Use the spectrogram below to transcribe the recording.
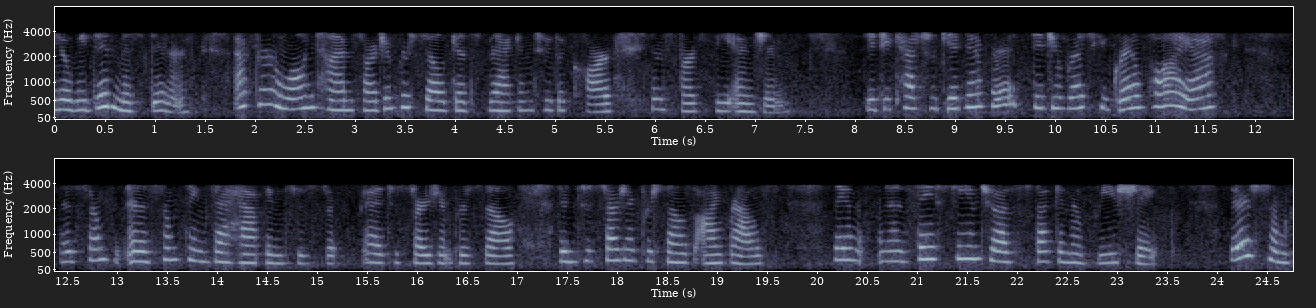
Know, we did miss dinner. After a long time, Sergeant Purcell gets back into the car and starts the engine. Did you catch the kidnapper? Did you rescue Grandpa? I asked. There's some, uh, some things that happened to, uh, to Sergeant Purcell and to Sergeant Purcell's eyebrows. They, they seem to have stuck in a V shape. There's some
